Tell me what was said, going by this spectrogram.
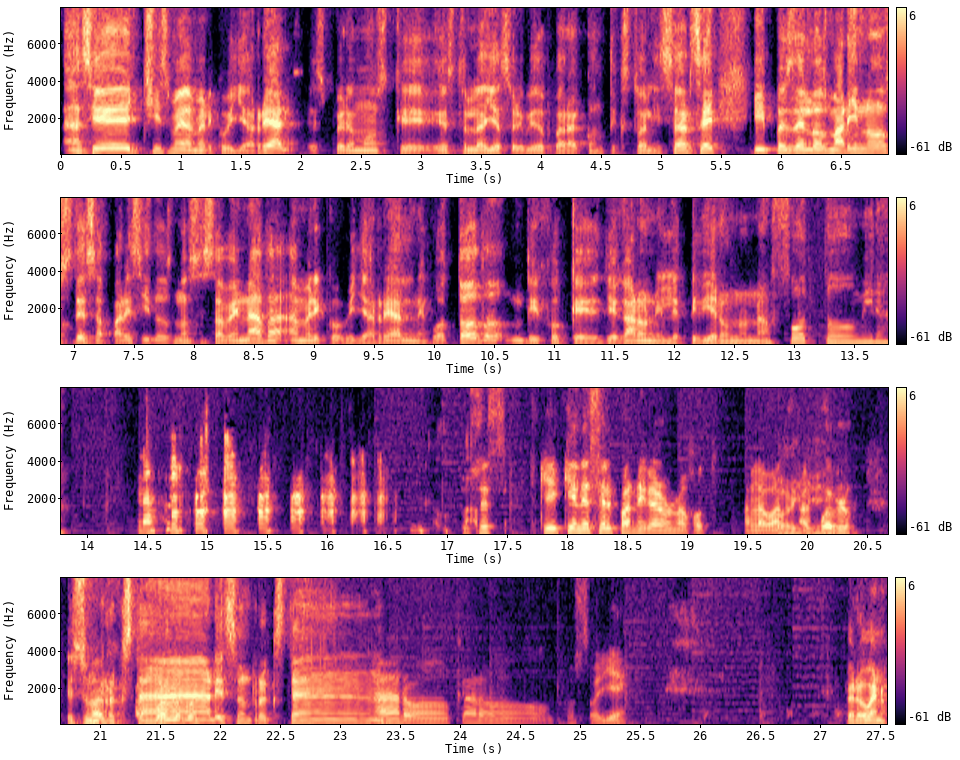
así el chisme de Américo Villarreal. Esperemos que esto le haya servido para contextualizarse. Y pues de los marinos desaparecidos no se sabe nada. Américo Villarreal negó todo. Dijo que llegaron y le pidieron una foto, mira. Entonces, ¿qui- ¿quién es el para negar una foto? A la ban- al pueblo. Es un rockstar, pueblo, pues. es un rockstar. Claro, claro. Pues oye. Pero bueno,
